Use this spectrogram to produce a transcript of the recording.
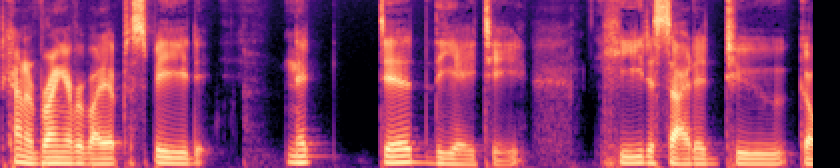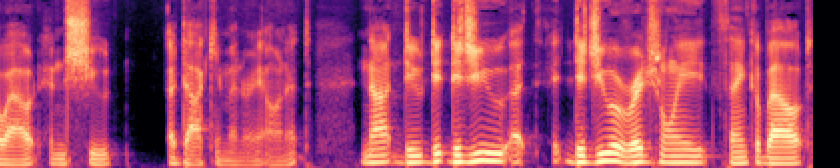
to kind of bring everybody up to speed. Nick did the AT. He decided to go out and shoot a documentary on it. Not do did, did you uh, did you originally think about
